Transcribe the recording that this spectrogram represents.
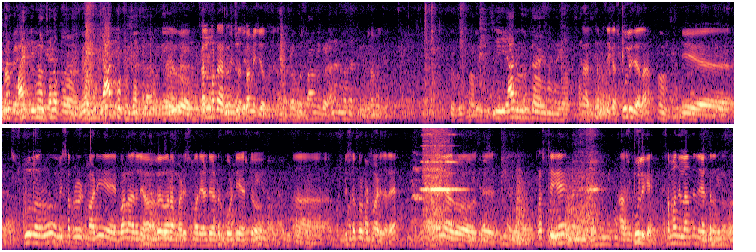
ಸ್ವಲ್ಪ ಮಾಹಿತಿ ಇನ್ನೊಂದು ಸಲ ಯಾಕೆ ಕೊಟ್ಟರು ಸರ್? ಇವರು ಕಲ್ಮಠ ಸ್ವಾಮೀಜಿ ಅವರು. ಸ್ವಾಮೀಜಿ. ಈ ಯಾರ ವಿರುದ್ಧ ಸಂಸ್ಥೆ ಈಗ ಸ್ಕೂಲ್ ಇದೆಯಲ್ಲ ಈ ಈ ಸ್ಕೂಲವರು ಮಿಸ್ಅಪ್ರೋವೇಟ್ ಮಾಡಿ ಬಹಳ ಅದರಲ್ಲಿ ಅವ್ಯವಹಾರ ಮಾಡಿ ಸುಮಾರು ಎರಡು ಎರಡು ಕೋಟಿ ಅಷ್ಟು ಮಿಸ್ಅಪ್ರೋವೇಟ್ ಮಾಡಿದ್ದಾರೆ. ಆಮೇಲೆ ಅವರು ಟ್ರಸ್ಟಿಗೆ, ಆ ಸ್ಕೂಲಿಗೆ ಸಂಬಂಧ ಇಲ್ಲ ಅಂತ ಹೇಳ್ತಾರಂತ ಅವರು.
